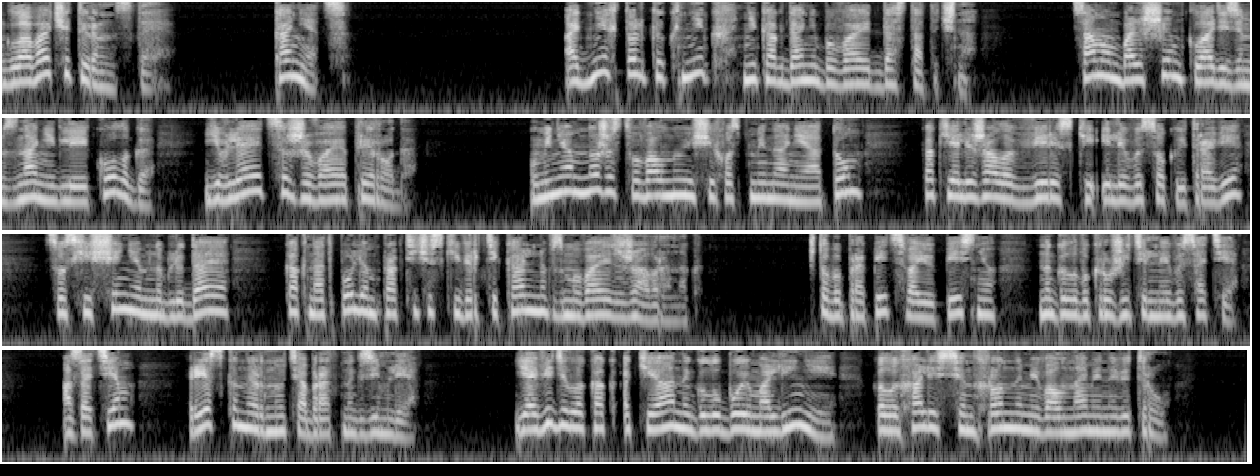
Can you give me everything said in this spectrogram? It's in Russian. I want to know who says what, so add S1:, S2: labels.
S1: Глава 14. Конец. Одних только книг никогда не бывает достаточно. Самым большим кладезем знаний для эколога является живая природа. У меня множество волнующих воспоминаний о том, как я лежала в вереске или высокой траве, с восхищением наблюдая, как над полем практически вертикально взмывает жаворонок, чтобы пропеть свою песню на головокружительной высоте, а затем резко нырнуть обратно к земле. Я видела, как океаны голубой малинии колыхались синхронными волнами на ветру,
